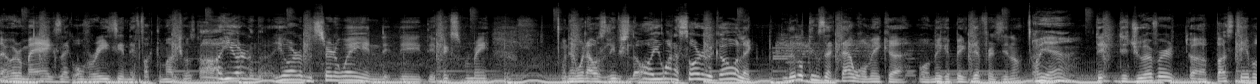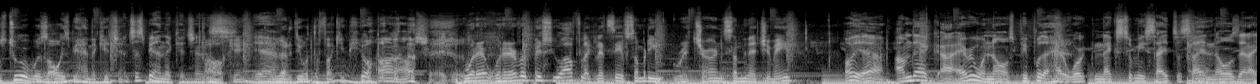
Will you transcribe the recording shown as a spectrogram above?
I ordered my eggs like over easy and they fucked them up. She goes, Oh, he ordered them he ordered them a certain way and they, they, they fixed it for me. And then when I was leaving, she's like, "Oh, you want a soda to go?" Like little things like that will make a will make a big difference, you know. Oh yeah. Did, did you ever uh, bus tables too, or was always behind the kitchen? Just behind the kitchen. Oh, okay. Yeah. You got to deal with the fucking people. Oh, no, straight, dude. Whatever, whatever piss you off, like let's say if somebody returned something that you made. Oh yeah, I'm that. Uh, everyone knows. People that had worked next to me, side to side, knows that I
